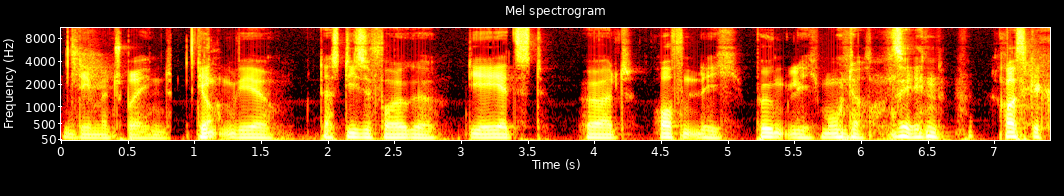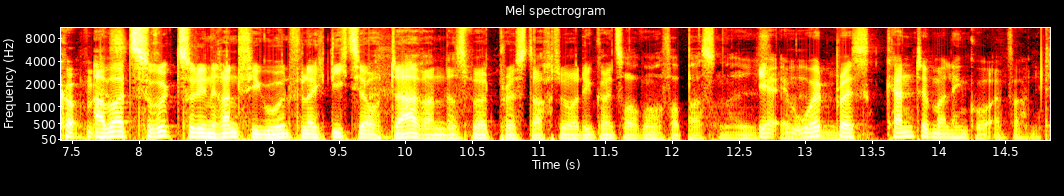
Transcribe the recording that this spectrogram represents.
Dementsprechend ja. denken wir, dass diese Folge, die ihr jetzt hört, hoffentlich pünktlich Montag um 10 rausgekommen ist. Aber zurück zu den Randfiguren. Vielleicht liegt es ja auch daran, dass WordPress dachte, oh, den kannst du auch mal verpassen. Also, ja, ähm, WordPress kannte Malenko einfach nicht.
